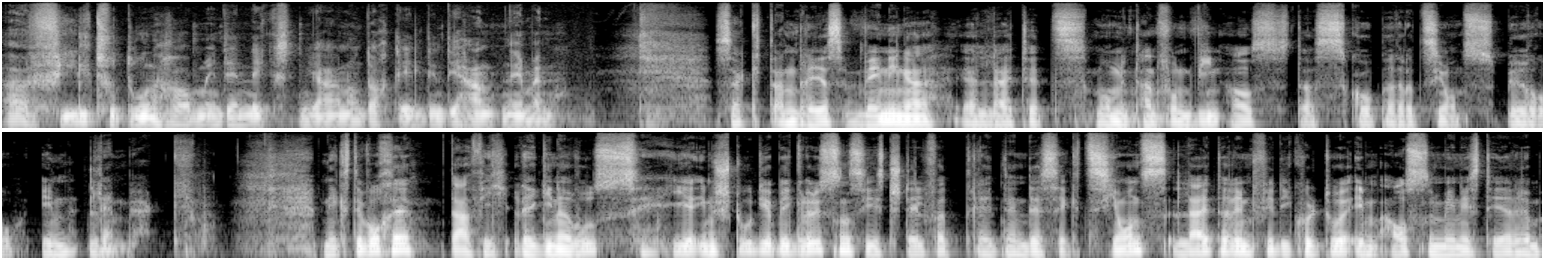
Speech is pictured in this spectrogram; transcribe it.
äh, viel zu tun haben in den nächsten Jahren und auch Geld in die Hand nehmen sagt Andreas Wenninger. Er leitet momentan von Wien aus das Kooperationsbüro in Lemberg. Nächste Woche darf ich Regina Russ hier im Studio begrüßen. Sie ist stellvertretende Sektionsleiterin für die Kultur im Außenministerium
